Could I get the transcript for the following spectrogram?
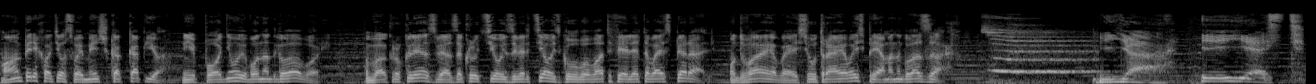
он перехватил свой меч как копье и поднял его над головой. Вокруг лезвия закрутилась завертелась голубовато-фиолетовая спираль, удваиваясь утраиваясь прямо на глазах. «Я и есть!»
